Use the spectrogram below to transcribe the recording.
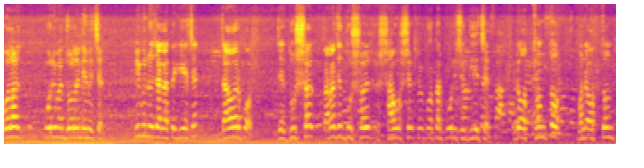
গলার পরিমাণ জলে নেমেছেন, বিভিন্ন জায়গাতে গিয়েছেন, যাওয়ার পর যে দুঃসা তারা যে দুঃসাহসিকতার পরিচয় দিয়েছেন, এটা অত্যন্ত মানে অত্যন্ত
